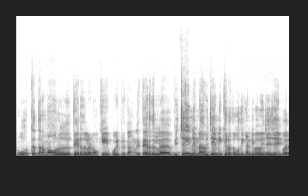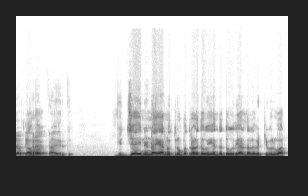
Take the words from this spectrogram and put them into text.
மூர்க்கத்தனமாக ஒரு தேர்தலை நோக்கி போயிட்டு இருக்காங்களே. தேர்தலில் விஜய் நின்னா விஜய் நிற்கிற தொகுதி கண்டிப்பாக விஜய் ஜெயிப்பார் அப்படின்ற க- இருக்கு விஜய்னுன்னா இரநூத்தி முப்பத்தி நாலு தொகுதி எந்த தொகுதியாக இருந்தாலும் வெற்றி பெறுவார்.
